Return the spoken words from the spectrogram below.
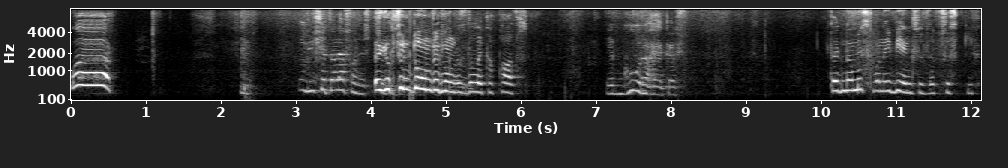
Ła. Mi się telefon jest Ej, jak ten dom wygląda z daleka, patrz. Jak góra jakaś. Ten dom jest chyba największy ze wszystkich.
